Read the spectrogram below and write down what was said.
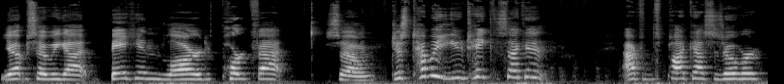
Yep, so we got bacon, lard, pork fat. So just how about you take a second after this podcast is over,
